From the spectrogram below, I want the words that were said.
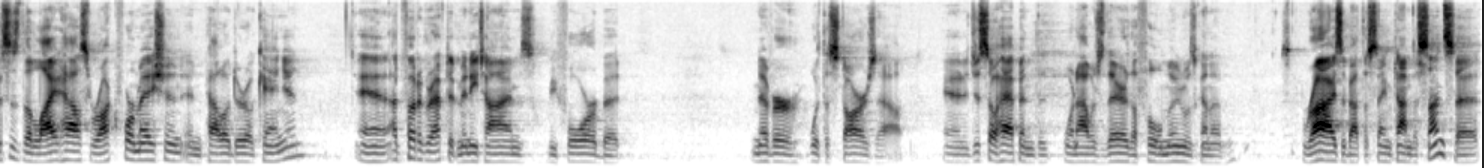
This is the Lighthouse Rock Formation in Palo Duro Canyon. And I'd photographed it many times before, but never with the stars out. And it just so happened that when I was there, the full moon was going to rise about the same time the sun set.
